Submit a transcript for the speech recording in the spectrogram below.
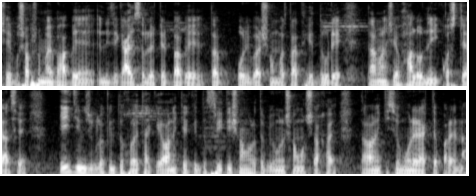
সে সবসময় ভাবে, নিজেকে আইসোলেটেড ভাবে, তার পরিবার, সমাজ তার থেকে দূরে। তার মানে সে ভালো নেই কষ্টে আছে। এই জিনিসগুলো কিন্তু হয়ে থাকে। অনেকের কিন্তু স্মৃতি সংক্রান্ত বিভিন্ন সমস্যা হয়। তারা অনেক কিছু মনে রাখতে পারে না।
